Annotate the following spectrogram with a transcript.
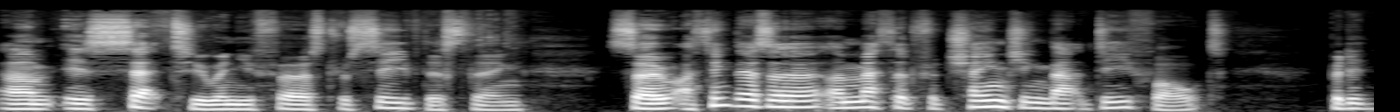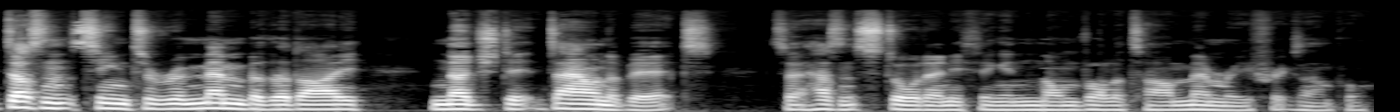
um, is set to when you first receive this thing. So I think there's a, a method for changing that default, but it doesn't seem to remember that I nudged it down a bit, so it hasn't stored anything in non-volatile memory, for example.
